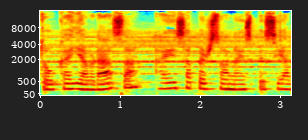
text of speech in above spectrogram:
Toca y abraza a esa persona especial.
